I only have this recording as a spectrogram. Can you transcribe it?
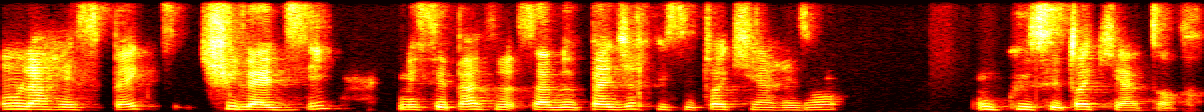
On la respecte. Tu l'as dit mais c'est pas ça veut pas dire que c'est toi qui as raison ou que c'est toi qui as tort.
